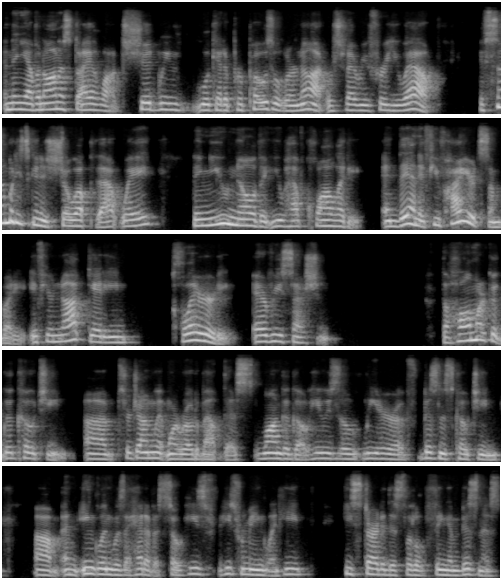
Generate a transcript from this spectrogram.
and then you have an honest dialogue. Should we look at a proposal or not? Or should I refer you out? If somebody's going to show up that way, then you know that you have quality. And then if you've hired somebody, if you're not getting clarity every session, the hallmark of good coaching, uh, Sir John Whitmore wrote about this long ago. He was the leader of business coaching, um, and England was ahead of us. So he's he's from England. He he started this little thing in business.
